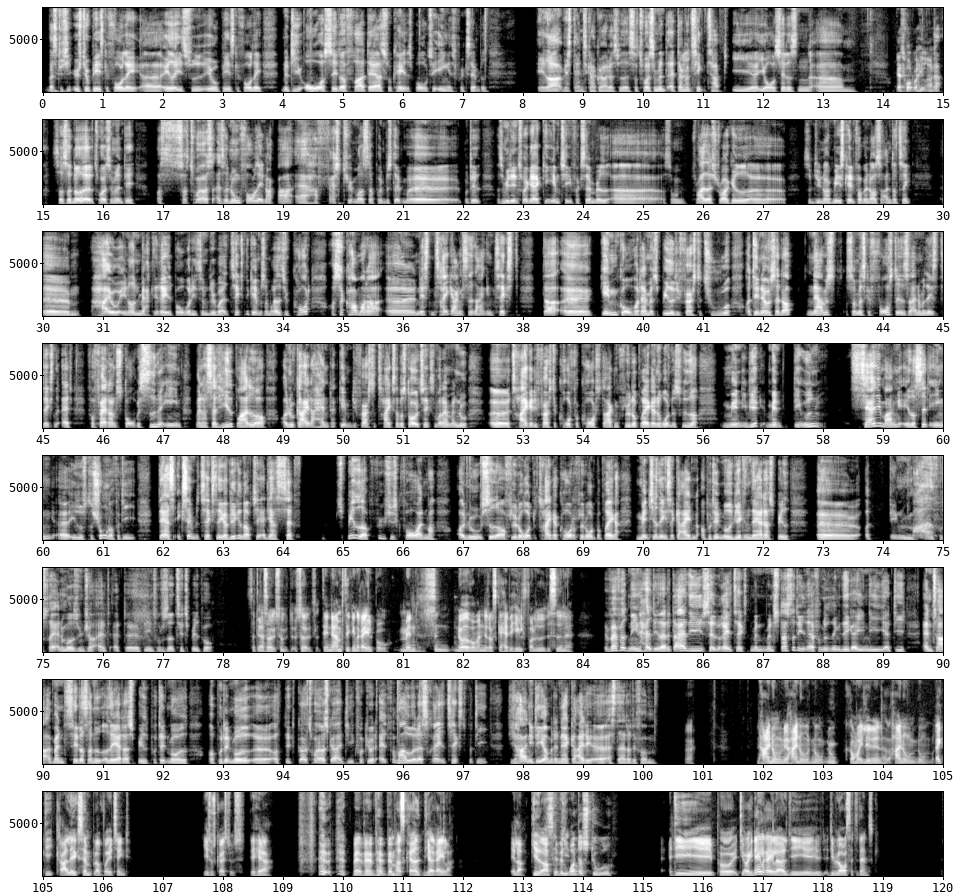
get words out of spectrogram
hvad skal jeg sige, østeuropæiske forlag, uh, eller i sydeuropæiske forlag, når de oversætter fra deres lokalsprog til engelsk for eksempel, eller hvis danskere gør det osv., så tror jeg simpelthen, at der mm. går ting tabt i, uh, i oversættelsen. Um, Jeg tror, du har helt ret. Ja, så, så noget af det tror jeg simpelthen det. Og så tror jeg også, altså nogle forlag nok bare er, har fasttømret sig på en bestemt øh, model. Altså mit indtryk er, at GMT for eksempel, øh, som Twilight Struggle, øh, som de er nok mest kendt for, men også andre ting, øh, Øhm, har jo ændret en mærkelig regelbog, hvor de som løber al teksten igennem, som er relativt kort, og så kommer der øh, næsten tre gange så lang en tekst, der øh, gennemgår, hvordan man spiller de første ture, og den er jo sat op nærmest, så man skal forestille sig, når man læser teksten, at forfatteren står ved siden af en, man har sat hele brættet op, og nu guider han der gennem de første træk, så der står jo i teksten, hvordan man nu øh, trækker de første kort for kortstakken, flytter brækkerne rundt osv., men, i virke, men det er uden særlig mange, eller slet ingen øh, illustrationer, fordi deres eksempeltekst ligger virkelig op til, at jeg har sat spillet op fysisk foran mig, og nu sidder og flytter rundt og trækker kort og flytter rundt på brækker, mens jeg læser guiden, og på den måde virkelig lærer det at. Øh, og det er en meget frustrerende måde, synes jeg, at, at øh, blive introduceret til et spil på. Så det, er altså, så, så, så det er nærmest ikke en regelbog, men sådan noget, hvor man netop skal have det hele foldet ud ved siden af. I hvert fald den ene halvdel af det. Der er lige selve regelteksten, men, men størstedelen af formidlingen ligger egentlig i, at de antager, at man sætter sig ned og lærer deres spil på den måde. Og på den måde, øh, og det gør, tror jeg også gør, at de ikke får gjort alt for meget ud af deres regeltekst, fordi de har en idé om, at den her guide øh, erstatter det for dem. Har I nogle, har I nogle, nogle, nu kommer I lidt ind, har I nogle, nogle rigtig grælde eksempler, hvor I tænkt, Jesus Kristus, det her, hvem, hvem, hvem har skrevet de her regler? Eller givet op? Seven Wonders Duel. Er de på de originale regler, eller de, de vil oversat til dansk?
